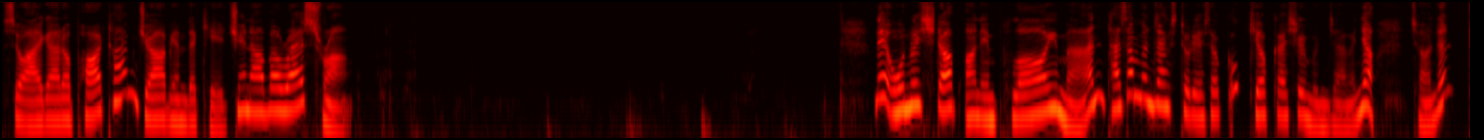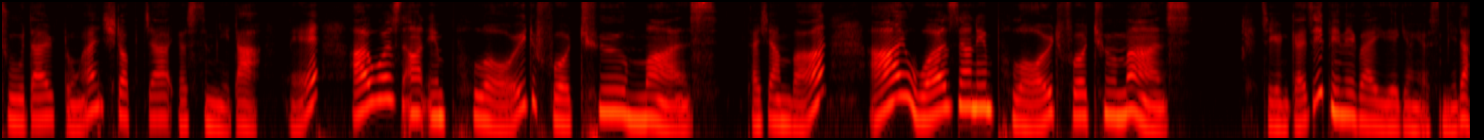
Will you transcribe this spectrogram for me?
So I got a part time job in the kitchen of a restaurant. 네, 오늘 실업 unemployment 다섯 문장 스토리에서 꼭 기억하실 문장은요. 저는 두 달 동안 실업자였습니다. 네, I was unemployed for two months. 다시 한번 I was unemployed for two months. 지금까지 비밀과의 유혜경이었습니다.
